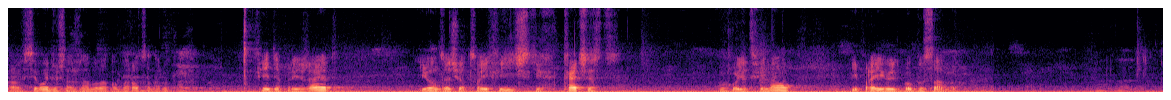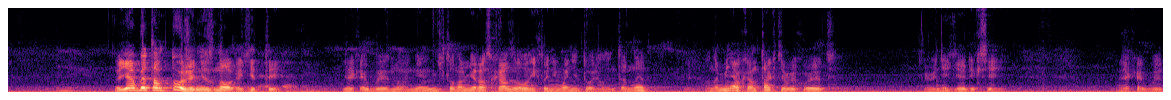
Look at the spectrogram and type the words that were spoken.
А всего лишь нужно было побороться на руках. Федя приезжает, и он за счет своих физических качеств выходит в финал и проигрывает Бобу Сабу. Но я об этом тоже не знал, как и ты. Я как бы, ну, ни- никто нам не рассказывал, никто не мониторил интернет. А на меня ВКонтакте выходит некий Алексей. Я как бы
